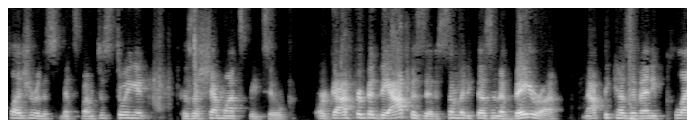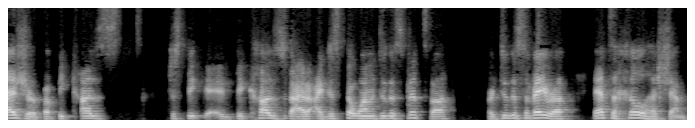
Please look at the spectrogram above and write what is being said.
pleasure in this mitzvah. I'm just doing it because Hashem wants me to. Or God forbid the opposite, if somebody does an Avera, not because of any pleasure, but because just be, because I, I, just don't want to do this mitzvah or do this avera. That's a chil Hashem.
